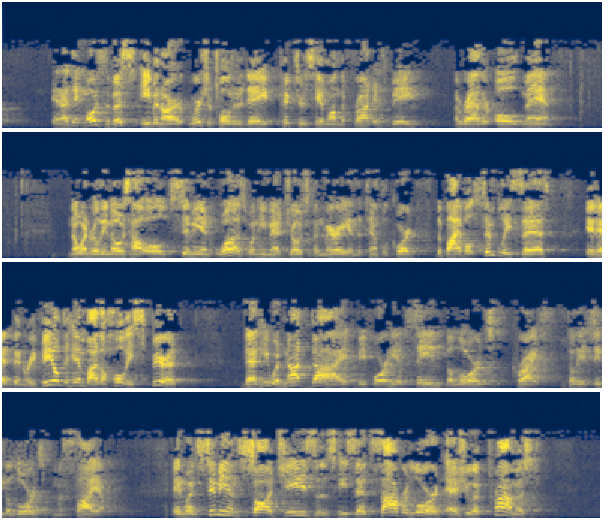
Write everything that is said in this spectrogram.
and I think most of us, even our worship folder today, pictures him on the front as being a rather old man. No one really knows how old Simeon was when he met Joseph and Mary in the temple court. The Bible simply says it had been revealed to him by the Holy Spirit that he would not die before he had seen the Lord's Christ, until he had seen the Lord's Messiah. And when Simeon saw Jesus, he said, Sovereign Lord, as you have promised,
